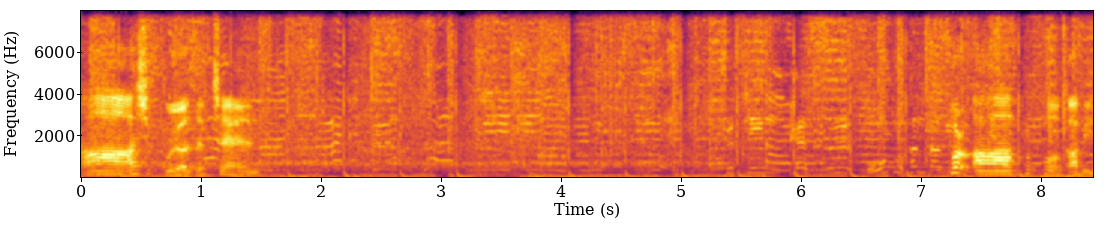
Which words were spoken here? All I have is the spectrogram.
아 아쉽고요 셉첸 펄, 아 펄퍼 까비.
